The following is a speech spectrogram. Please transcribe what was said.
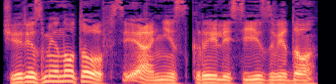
Через минуту все они скрылись из виду.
